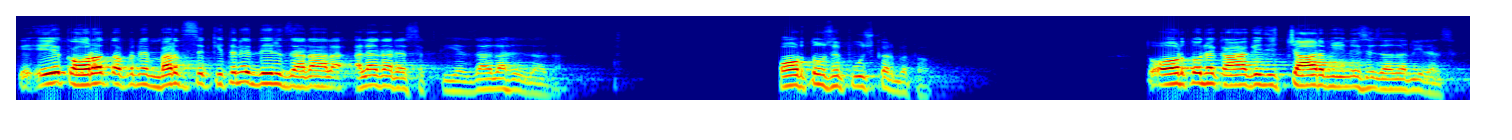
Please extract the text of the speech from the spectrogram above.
کہ ایک عورت اپنے مرد سے کتنے دیر زیادہ علیحدہ رہ سکتی ہے؟ زیادہ سے زیادہ۔ عورتوں سے پوچھ کر بتاؤ۔ تو عورتوں نے کہا کہ جی چار مہینے سے زیادہ نہیں رہ سکتی۔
